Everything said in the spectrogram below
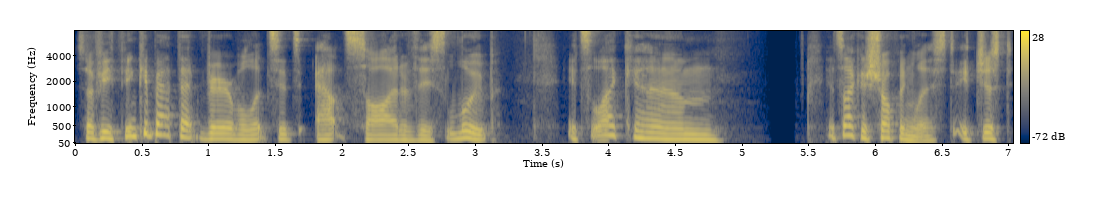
So if you think about that variable that sits outside of this loop, it's like um, it's like a shopping list. It just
